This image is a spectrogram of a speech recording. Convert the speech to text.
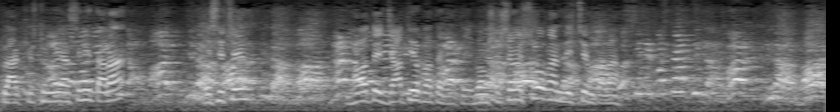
ফ্ল্যাগ ফেস্টন নিয়ে আসেনি, তারা এসেছেন ভারতের জাতীয় পতাকাতে এবং সে সঙ্গে স্লোগান দিচ্ছেন তারা। জিন্দাবাদ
